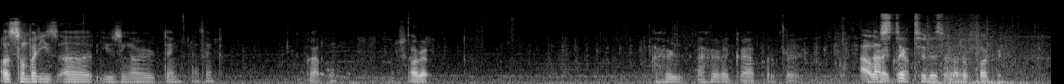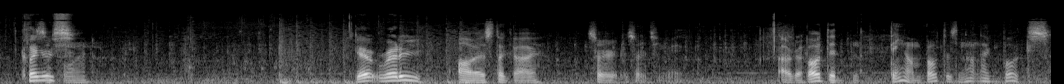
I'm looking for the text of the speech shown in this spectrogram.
Oh, somebody's uh using our thing. I think. Grapple. Okay. I heard. I heard a grappler, but I will stick to this motherfucker. Clingers, get ready. Oh, it's the guy. Sorry, it's our teammate. Okay. Bro did. Damn, bro does not like books.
